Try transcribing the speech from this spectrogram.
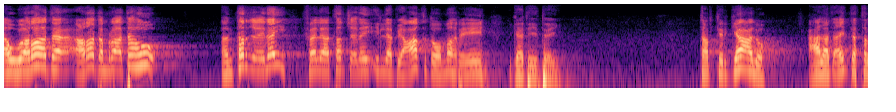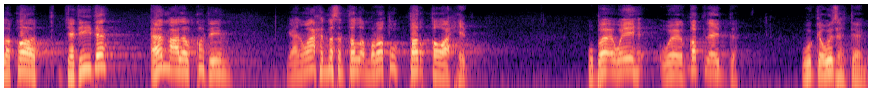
أو أراد, أراد امرأته أن ترجع إليه فلا ترجع إليه إلا بعقد ومهر إيه جديدين. طب ترجع له على عدة طلقات جديدة أم على القديم؟ يعني واحد مثلا طلق مراته طرقة واحد وبقى وإيه؟ وانقضت العدة واتجوزها تاني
